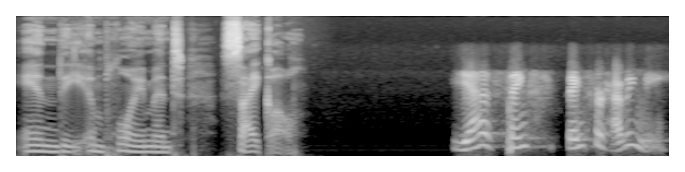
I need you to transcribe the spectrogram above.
in the employment cycle. Yes. Thanks. Thanks for having me.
